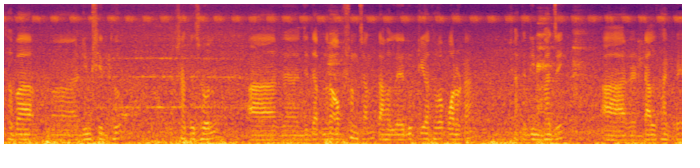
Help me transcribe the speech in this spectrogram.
অথবা ডিম সিদ্ধ, সাথে ঝোল। আর যদি আপনারা অপশন চান, তাহলে রুটি অথবা পরোটা, সাথে ডিম ভাজি, আর ডাল থাকবে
